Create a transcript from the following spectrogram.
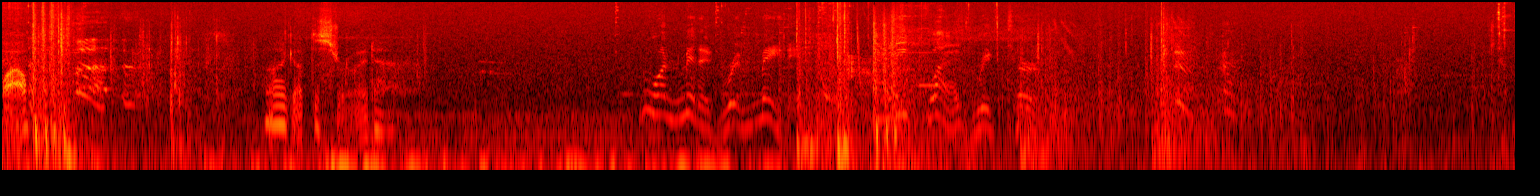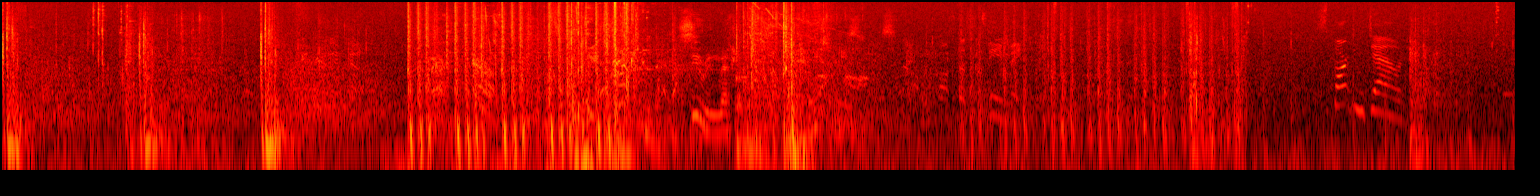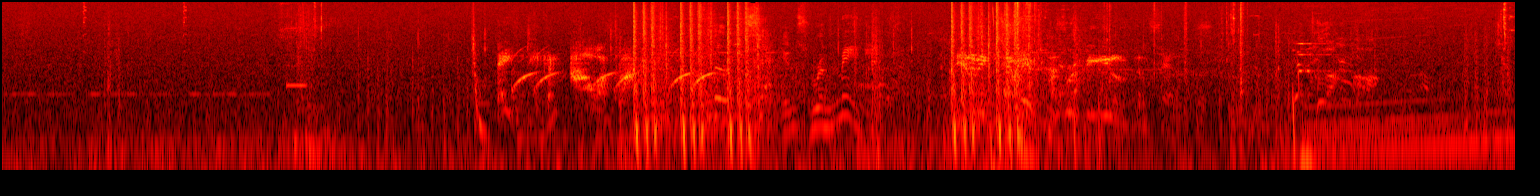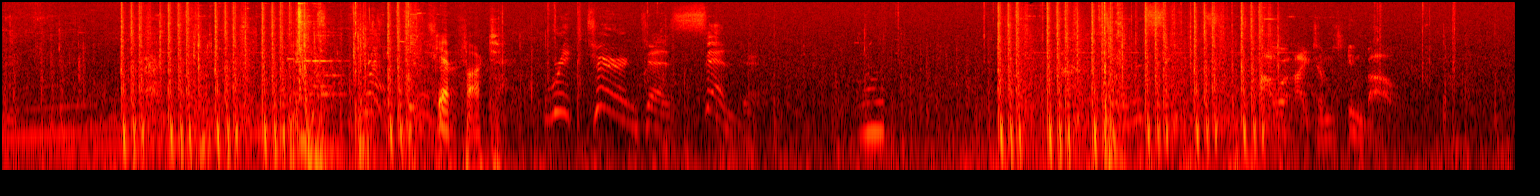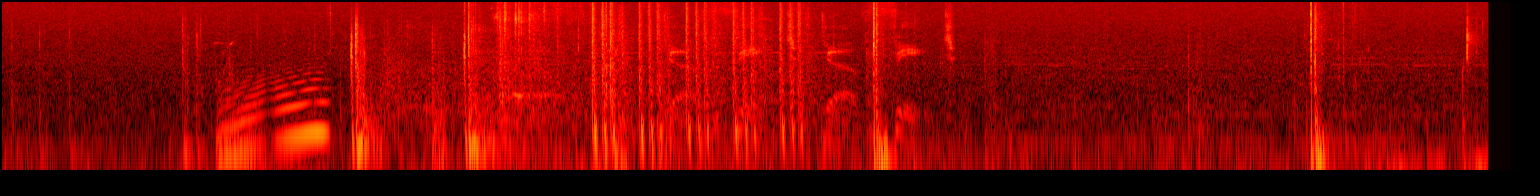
Wow. I got destroyed. One minute remaining. Enemy flag returned. Searing metal. Spartan down. They've taken our flag. 30 seconds remaining. The enemy carriers have revealed themselves. Flag Get fucked. return to sender.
